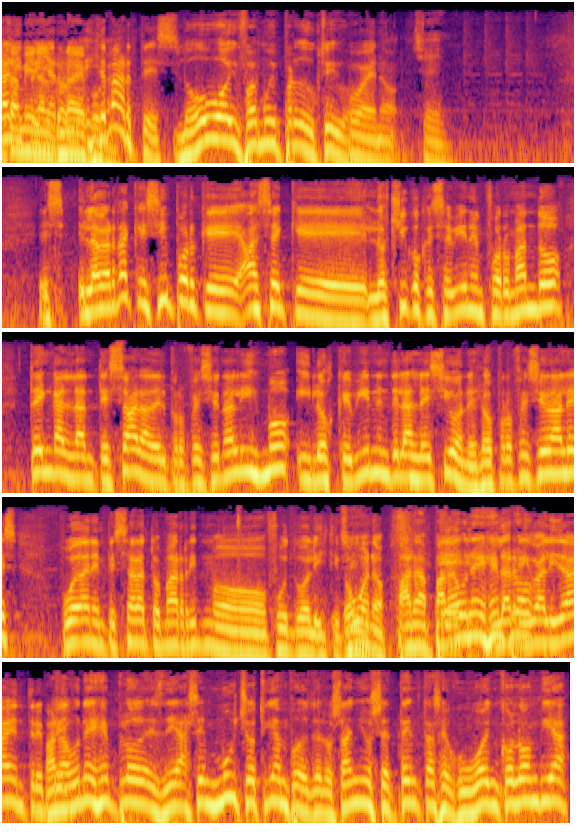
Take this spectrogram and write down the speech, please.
Nacional y también Peñarol. alguna Este época. martes. Lo hubo y fue muy productivo. Bueno, Sí. Es- la verdad que sí, porque hace que los chicos que se vienen formando tengan la antesala del profesionalismo y los que vienen de las lesiones, los profesionales, puedan empezar a tomar ritmo futbolístico. Sí, Bueno, para, para eh, un ejemplo, la rivalidad entre para un ejemplo, desde hace mucho tiempo, desde los años 70 se jugó en Colombia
